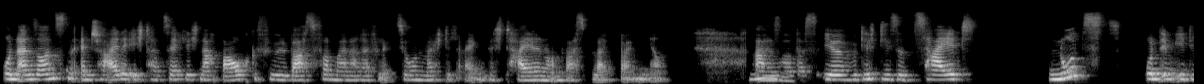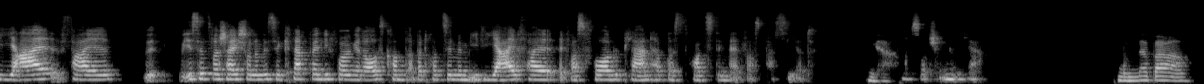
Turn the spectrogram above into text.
Und ansonsten entscheide ich tatsächlich nach Bauchgefühl, was von meiner Reflexion möchte ich eigentlich teilen und was bleibt bei mir. Mhm. Also, dass ihr wirklich diese Zeit nutzt und im Idealfall ist jetzt wahrscheinlich schon ein bisschen knapp, wenn die Folge rauskommt, aber trotzdem im Idealfall etwas vorgeplant habe, dass trotzdem etwas passiert. Ja. Das war ja. Wunderbar.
